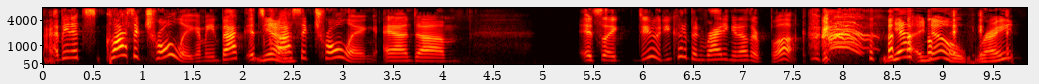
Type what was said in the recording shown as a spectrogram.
I mean, it's classic trolling. I mean, back it's Yeah. classic trolling, and um, it's like, dude, you could have been writing another book. Yeah, I know, right?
